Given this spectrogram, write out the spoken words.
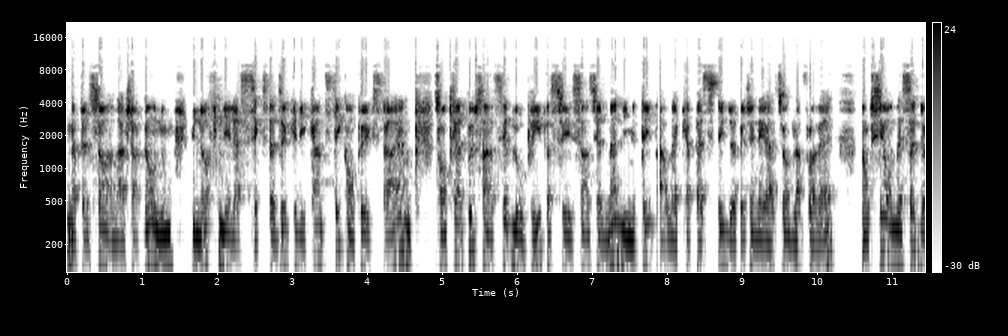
on appelle ça dans le jargon, nous, une offre inélastique, c'est-à-dire que les quantités qu'on peut extraire sont très peu sensibles au prix parce que c'est essentiellement limité par la capacité de régénération de la forêt. Donc, si on essaie de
